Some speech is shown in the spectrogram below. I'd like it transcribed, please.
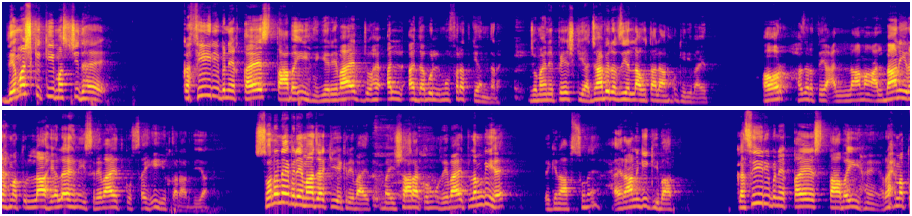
दिमश्क की मस्जिद है कसीर इबन कैस ताबई हैं। ये रिवायत जो है अल अदबुल मुफरत के अंदर है, जो मैंने पेश किया, जाबिर रज़ी अल्लाह तु की रिवायत। और हज़रत अल्लामा अलबानी रहमत ने इस रिवायत को सही करार दिया। सुनने बिन माजा की एक रिवायत, मैं इशारा करूँ, रिवायत लंबी है, लेकिन आप सुने, हैरानगी की बात। कसीर इबन कैस ताबई हैं रहमत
